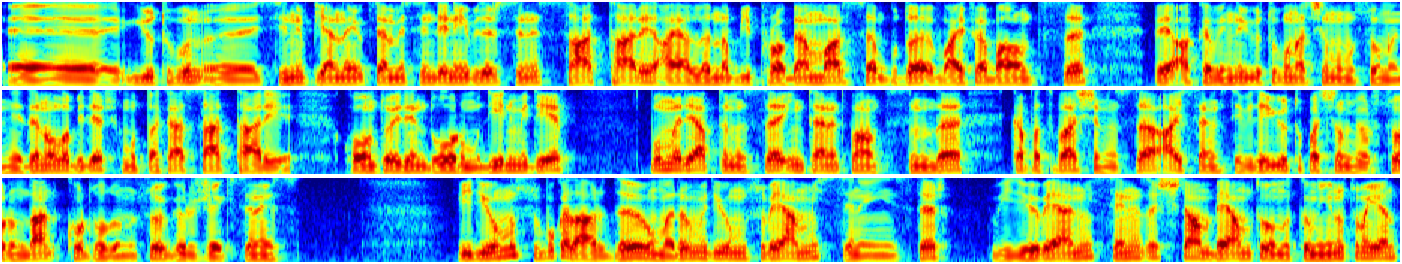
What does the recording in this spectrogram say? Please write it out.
Ee, YouTube'un e, silinip yüklenmesini deneyebilirsiniz. Saat tarih ayarlarına bir problem varsa bu da Wi-Fi bağlantısı ve akabinde YouTube'un açılmaması sonra neden olabilir. Mutlaka saat tarihi kontrol edin doğru mu değil mi diye. Bunları yaptığınızda internet bağlantısını da kapatıp açtığınızda iSense TV'de YouTube açılmıyor sorundan kurtulduğunuzu göreceksiniz. Videomuz bu kadardı. Umarım videomuzu beğenmişsinizdir. Videoyu beğendiyseniz aşağıdan beğen butonuna tıklamayı unutmayın.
